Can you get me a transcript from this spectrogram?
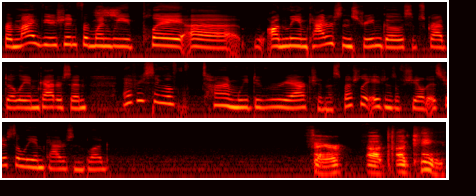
from my vision from when we play uh, on Liam Catterson's stream, go subscribe to Liam Catterson. Every single time we do a reaction, especially Agents of S.H.I.E.L.D., it's just a Liam Catterson plug. Fair. Uh, a king.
